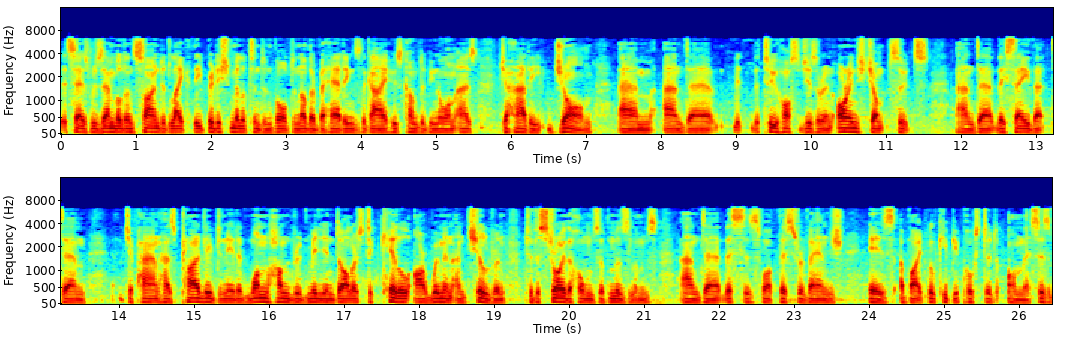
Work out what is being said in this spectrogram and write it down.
it says resembled and sounded like the British militant involved in other beheadings, the guy who's come to be known as Jihadi John. Um, and uh, the two hostages are in orange jumpsuits, and uh, they say that um, Japan has proudly donated $100 million to kill our women and children, to destroy the homes of Muslims, and uh, this is what this revenge is about. We'll keep you posted on this. Isabel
